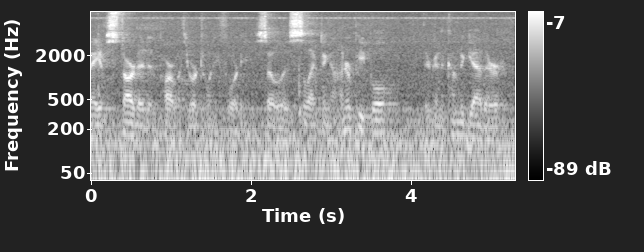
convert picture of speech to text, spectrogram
may have started in part with Your 2040. So it's selecting 100 people. They're going to come together and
